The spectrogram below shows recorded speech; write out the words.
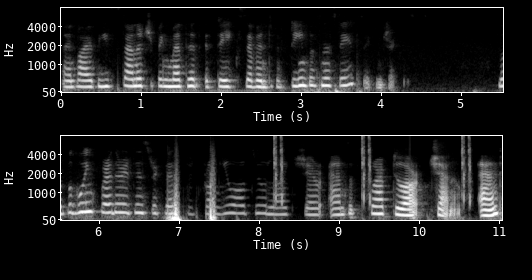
And by the standard shipping method, it takes 7 to 15 business days. So you can check this. Before going further, it is requested from you all to like, share, and subscribe to our channel. And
